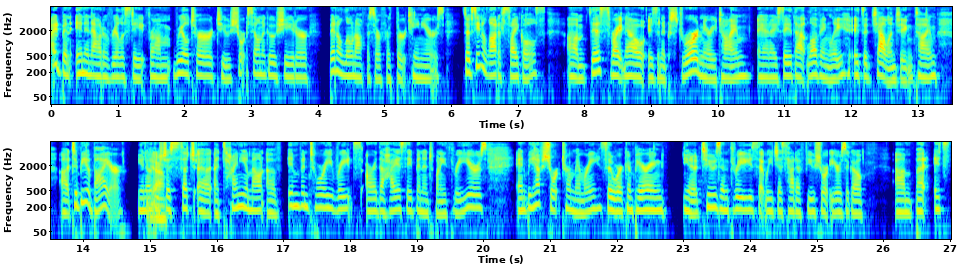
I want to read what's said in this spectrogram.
I'd been in and out of real estate from realtor to short sale negotiator. Been a loan officer for 13 years, so I've seen a lot of cycles. Um, this right now is an extraordinary time, and I say that lovingly. It's a challenging time uh, to be a buyer. You know, Yeah. there's just such a, a tiny amount of inventory. Rates are the highest they've been in 23 years, and we have short-term memory. So we're comparing, you know, twos and threes that we just had a few short years ago. Um, but it's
